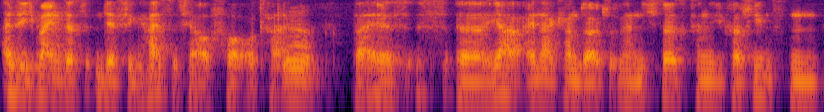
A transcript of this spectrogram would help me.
Also ich meine, das, deswegen heißt es ja auch Vorurteil. Ja. Weil es ist, äh, ja, einer kann Deutsch oder nicht Deutsch, kann die verschiedensten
